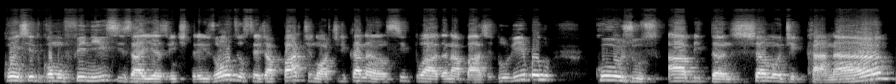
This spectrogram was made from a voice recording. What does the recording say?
conhecido como Fenícia, Isaías 23, 11, ou seja, a parte norte de Canaã, situada na base do Líbano, cujos habitantes chamam de Canaã,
